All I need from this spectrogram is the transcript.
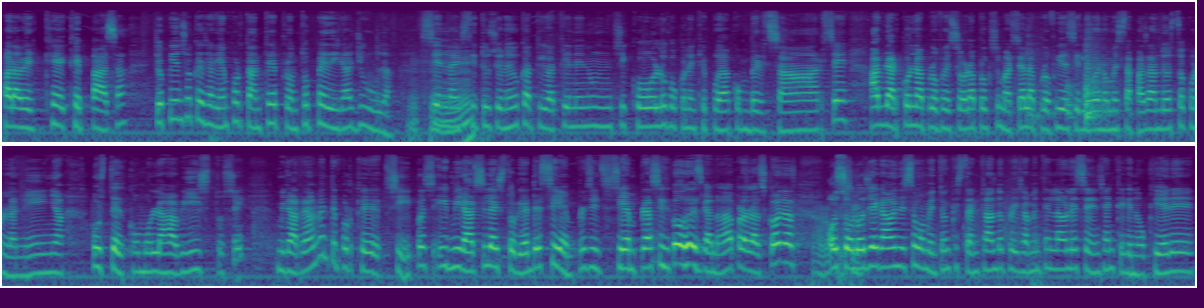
Para ver qué, qué pasa. Yo pienso que sería importante de pronto pedir ayuda. Si en la institución educativa tienen un psicólogo con el que pueda conversar, ¿sí? hablar con la profesora, aproximarse a la profe y decirle, bueno, me está pasando esto con la niña, usted cómo la ha visto, ¿sí? Mirar realmente porque sí, pues y mirar si la historia es de siempre, si siempre ha sido desganada para las cosas Claro o solo sí. llegado en ese momento en que está entrando precisamente en la adolescencia, en que no quiere,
